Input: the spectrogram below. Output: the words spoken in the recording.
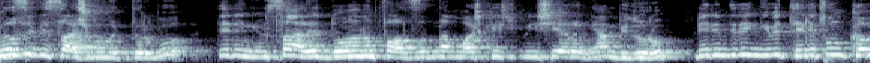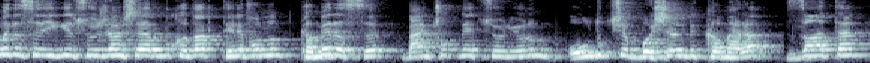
Nasıl bir saçmalıktır bu? Dediğim gibi sadece donanım fazlalığından başka hiçbir işe yaramayan bir durum. Benim dediğim gibi telefonun kamerasıyla ilgili söyleyeceğim şeyler bu kadar. Telefonun kamerası ben çok net söylüyorum oldukça başarılı bir kamera. Zaten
